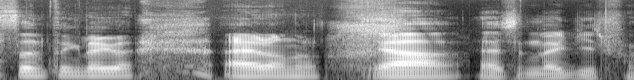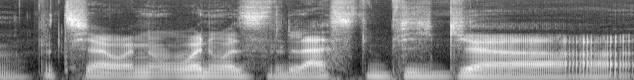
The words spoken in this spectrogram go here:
something like that. I don't know. yeah that might be true But yeah, when when was the last big uh,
